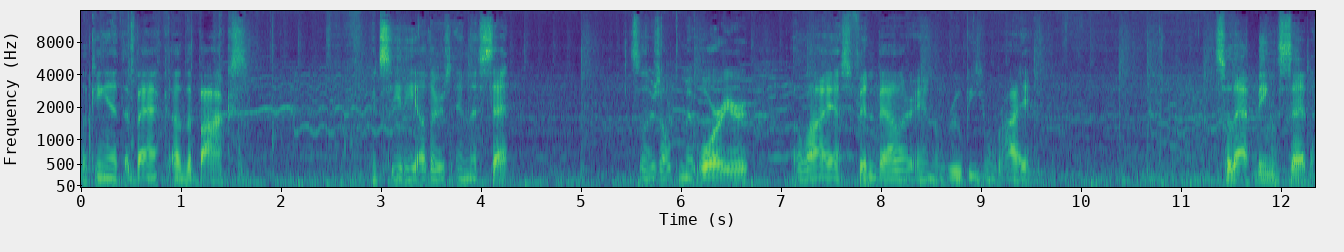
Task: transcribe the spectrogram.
Looking at the back of the box, you can see the others in the set. So there's Ultimate Warrior, Elias, Finn Balor, and Ruby Riott. So that being said,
